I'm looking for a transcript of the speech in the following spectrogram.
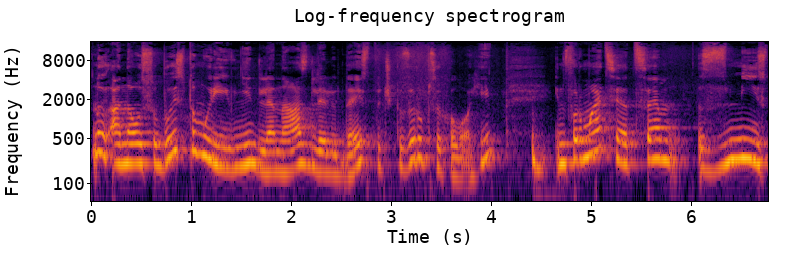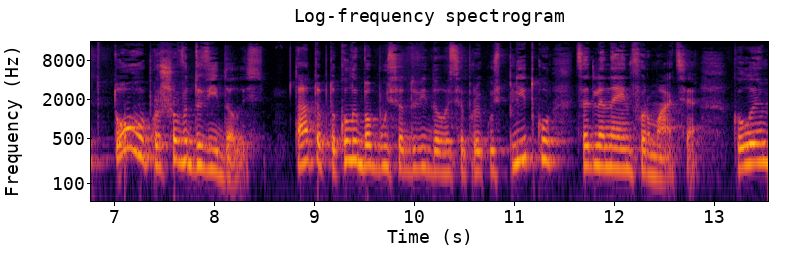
Ну а на особистому рівні для нас, для людей, з точки зору психології, інформація це зміст того, про що ви довідались. Та? Тобто, коли бабуся довідалася про якусь плітку, це для неї інформація. Коли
